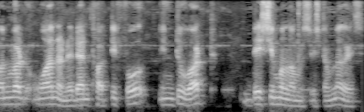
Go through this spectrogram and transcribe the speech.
convert 134 into what? Decimal number system ल गाइस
